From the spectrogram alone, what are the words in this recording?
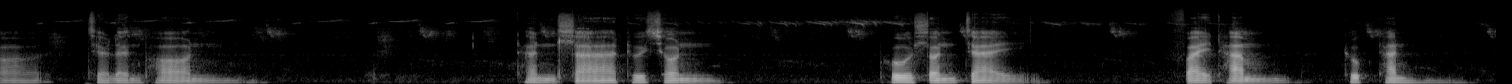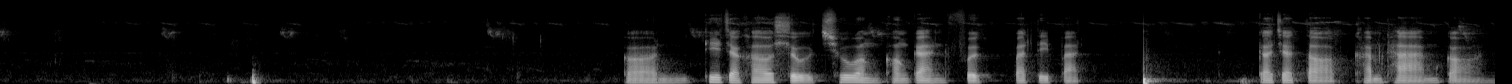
อเจริญพร ท่านสาธุชน ผู้สนใจ ไฟธรรมทุกท่าน ก่อนที่จะเข้าสู่ช่วงของการฝึกปฏิบัติ ก็จะตอบคำถามก่อน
